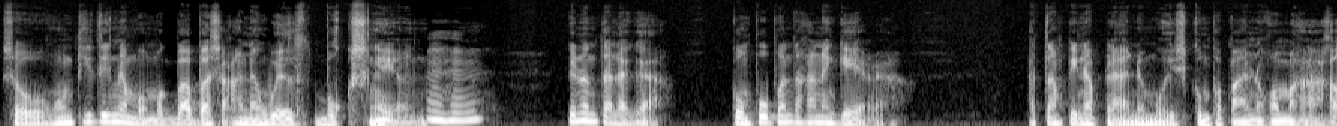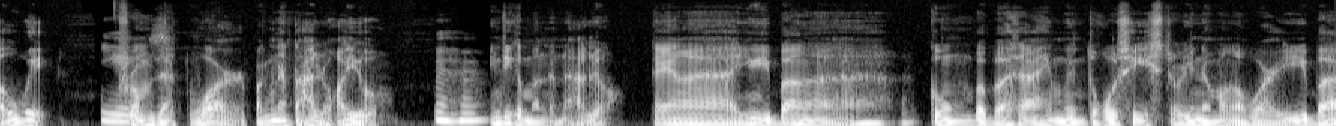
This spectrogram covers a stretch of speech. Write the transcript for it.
So, kung titingnan mo, magbabasa ka ng wealth books ngayon, Mhm. ganun talaga. Kung pupunta ka ng gera, at ang pinaplano mo is kung paano ka makakauwi Yes. from that war pag natalo kayo Mhm. hindi ka mananalo. Kaya nga, yung iba nga, kung babasahin mo yung tungkol sa history ng mga war, yung iba,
